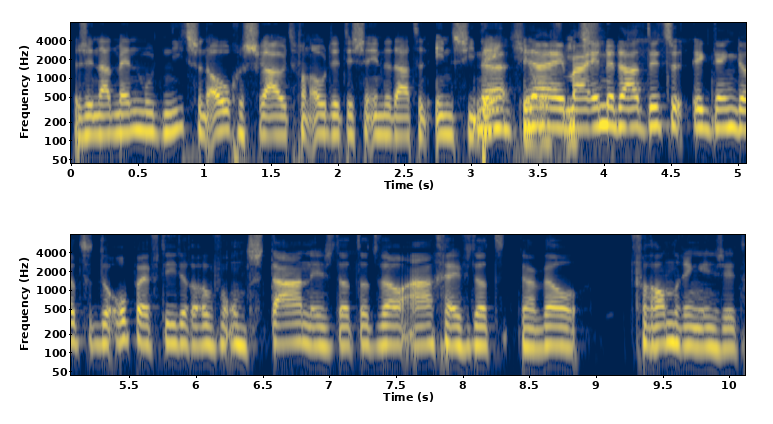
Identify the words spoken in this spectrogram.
Dus inderdaad, men moet niet zijn ogen sluiten van, oh, dit is inderdaad een incidentje. Nee, nee maar inderdaad, dit, ik denk dat de ophef die erover ontstaan is, dat dat wel aangeeft dat daar wel verandering in zit.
